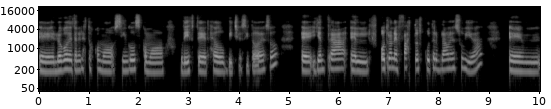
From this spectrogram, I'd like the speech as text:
eh, luego de tener estos como singles como Lifted, Hell Beaches y todo eso, eh, y entra el otro nefasto Scooter Brown en su vida, eh,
